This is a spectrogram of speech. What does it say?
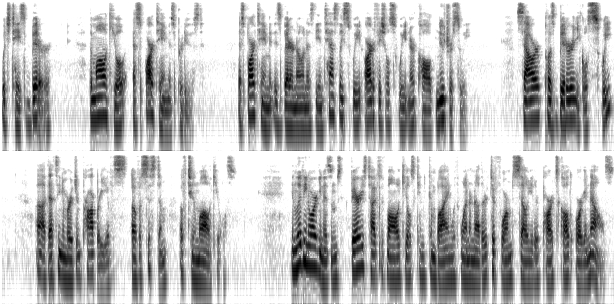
which tastes bitter, the molecule aspartame is produced. Aspartame is better known as the intensely sweet artificial sweetener called NutraSweet. Sour plus bitter equals sweet? Uh, that's an emergent property of of a system of two molecules. In living organisms, various types of molecules can combine with one another to form cellular parts called organelles.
